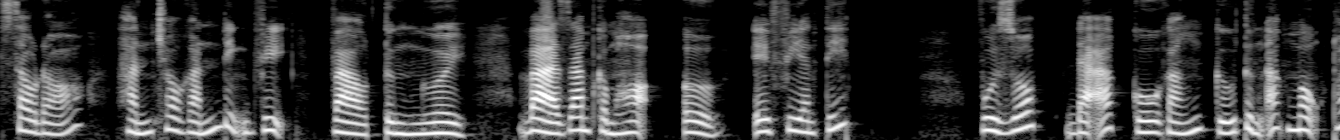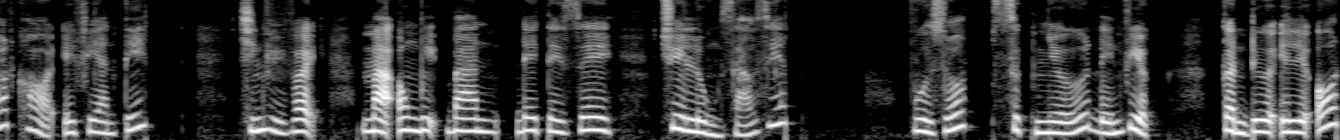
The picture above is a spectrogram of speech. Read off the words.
Sau đó, hắn cho gắn định vị vào từng người và giam cầm họ ở Ephiantis. Vua Job đã cố gắng cứu từng ác mộng thoát khỏi Ephiantis. Chính vì vậy mà ông bị ban DTG truy lùng giáo giết. Vua Job sực nhớ đến việc cần đưa Eliot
